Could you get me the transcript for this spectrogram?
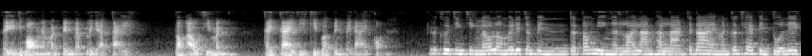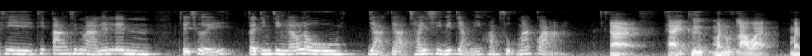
แต่อย่างที่บอกนะมันเป็นแบบระยะไกล ต้องเอาที่มันใกล้ ๆ ที่คิดว่าเป็นไปได้ก่อน ก็คือจริง ๆ แล้วเราไม่ได้จำเป็นจะต้องมีเงินร้อยล้านพันล้านก็ได้ มันก็แค่เป็นตัวเลขที่ที่ตั้งขึ้นมาเล่นๆเฉยๆ แต่จริง ๆ แล้วเราอยากจะใช้ชีวิตอย่างมีความสุขมากกว่า อ่า ใช่ คือมนุษย์เราอะ มัน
